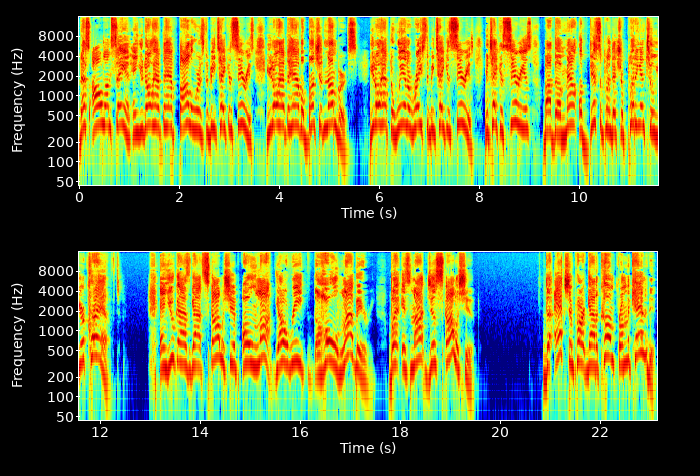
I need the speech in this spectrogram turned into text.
That's all I'm saying. And you don't have to have followers to be taken serious. You don't have to have a bunch of numbers. You don't have to win a race to be taken serious. You're taken serious by the amount of discipline that you're putting into your craft. And you guys got scholarship on lock. Y'all read the whole library, but it's not just scholarship. The action part got to come from the candidate.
